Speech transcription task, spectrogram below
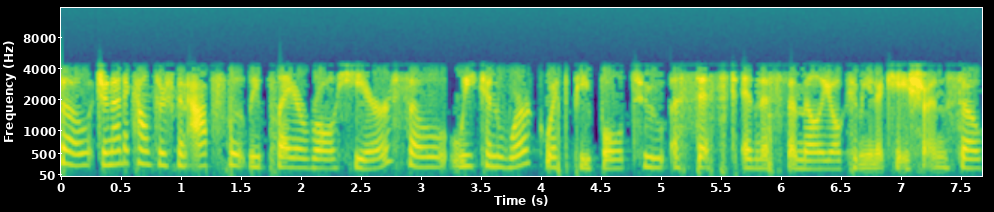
So genetic counselors can absolutely play a role here. So we can work with people to assist in this familial communication. So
